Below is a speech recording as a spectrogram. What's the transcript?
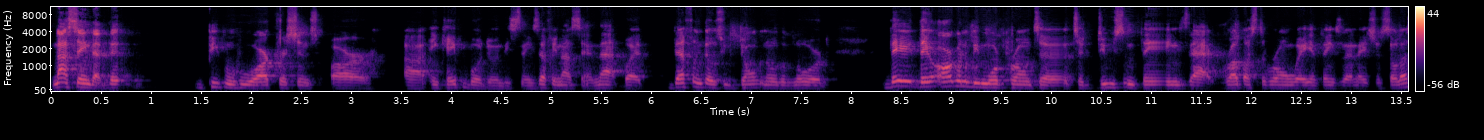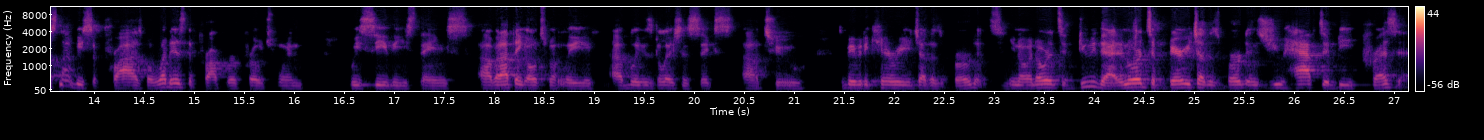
Not saying that that people who are Christians are uh, incapable of doing these things. Definitely not saying that, but definitely those who don't know the Lord, they they are going to be more prone to to do some things that rub us the wrong way and things of that nature. So let's not be surprised. But what is the proper approach when we see these things? Uh, but I think ultimately, I believe it's Galatians six uh, two to be able to carry each other's burdens. You know, in order to do that, in order to bear each other's burdens, you have to be present.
